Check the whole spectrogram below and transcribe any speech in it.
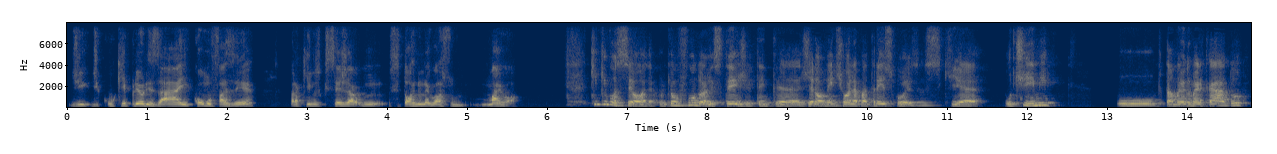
de, de, o que priorizar e como fazer para aquilo que seja um, se torne um negócio maior. O que, que você olha? Porque um fundo early stage tem que, geralmente olha para três coisas, que é o time, o tamanho do mercado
